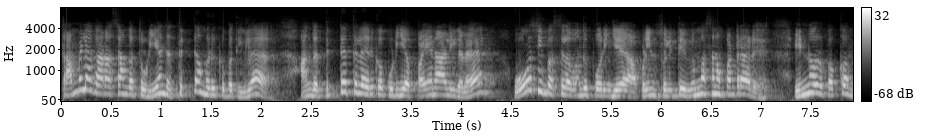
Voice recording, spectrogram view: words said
தமிழக அரசாங்கத்துடைய அந்த திட்டம் இருக்குது பார்த்தீங்களா அந்த திட்டத்தில் இருக்கக்கூடிய பயனாளிகளை ஓசி பஸ்ஸில் வந்து போகிறீங்க அப்படின்னு சொல்லிட்டு விமர்சனம் பண்ணுறாரு இன்னொரு பக்கம்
